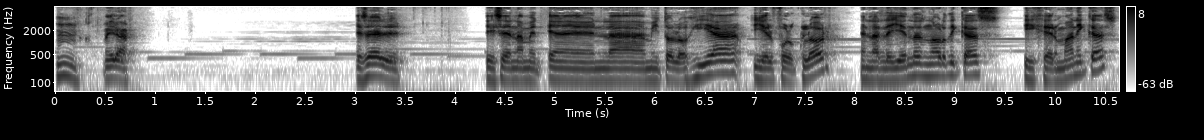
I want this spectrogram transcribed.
Mm, mira. Es el. Dice en la, mi- en la mitología y el folclore, en las leyendas nórdicas y germánicas,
